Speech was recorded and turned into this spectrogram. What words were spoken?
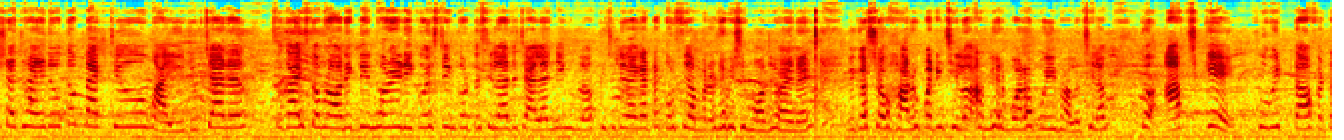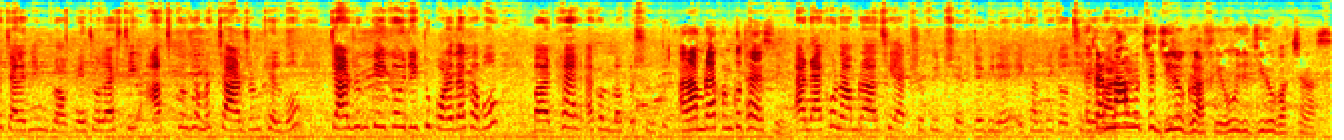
Nushad welcome back to my YouTube channel তো গাইস তোমরা অনেক দিন ধরে রিকোয়েস্টিং করতেছিল যে চ্যালেঞ্জিং ব্লগ কিছুদিন আগে একটা করছি আমার ওটা বেশি মজা হয় নাই। বিকজ সব হারুপাটি ছিল আমি আর বরাপুই ভালো ছিলাম। তো আজকে খুবই টাফ একটা চ্যালেঞ্জিং ব্লগ নিয়ে চলে আসছি। আজকে হচ্ছে আমরা চারজন খেলব। চারজনকে এই ওইটা একটু পরে দেখাবো বাট হ্যাঁ এখন ব্লগটা শুরু করি। আর আমরা এখন কোথায় আছি? অ্যান্ড এখন আমরা আছি একশো ফিট শেফ টেবিলে এখান থেকে হচ্ছে এটার নাম হচ্ছে জিরোগ্রাফি ওই যে জিরো বাচ্চারা আছে।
